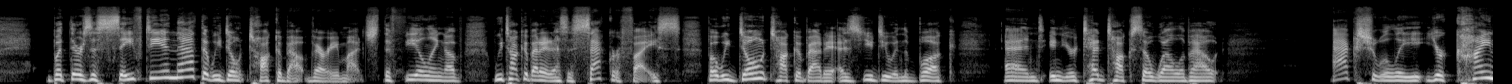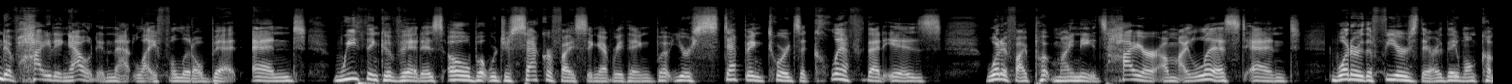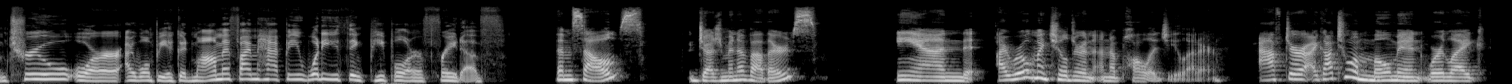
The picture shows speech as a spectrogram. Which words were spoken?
but there's a safety in that that we don't talk about very much. The feeling of, we talk about it as a sacrifice, but we don't talk about it as you do in the book and in your TED talk so well about actually you're kind of hiding out in that life a little bit. And we think of it as, oh, but we're just sacrificing everything, but you're stepping towards a cliff that is what if I put my needs higher on my list? And what are the fears there? They won't come true, or I won't be a good mom if I'm happy. What do you think people are afraid of? Themselves, judgment of others. And I wrote my children an apology letter. After I got to a moment where, like,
